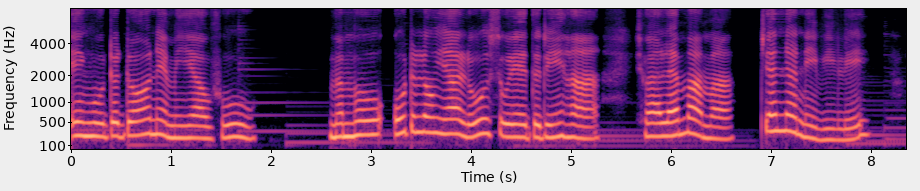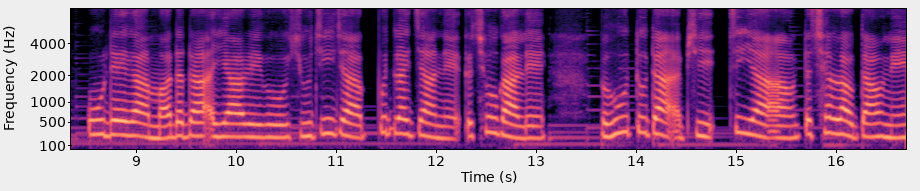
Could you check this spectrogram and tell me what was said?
အိမ်ကိုတတော်နဲ့မရောက်ဘူးမမိုးအိုးတလုံးရလို့ဆိုတဲ့တည်င်းဟာရွာလမ်းမှာမှာပြက်လက်နေပြီလေ အိုးတဲကမာတတာအရာတွေကိုယူကြည့်ကြပုတ်လိုက်ကြနဲ့တချို့ကလည်းဘ ഹു တုတအဖြစ်ကြည့်ရအောင်တစ်ချက်လောက်တောင်းနေ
